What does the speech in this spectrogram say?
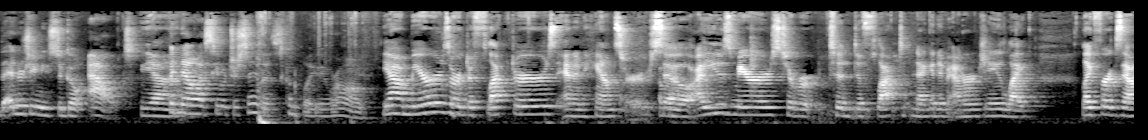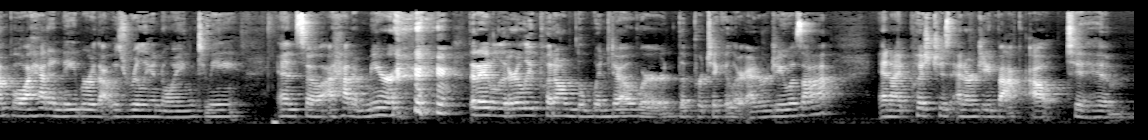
the energy needs to go out. Yeah. But now I see what you're saying. That's completely wrong. Yeah, mirrors are deflectors and enhancers. So I use mirrors to re- to deflect negative energy. Like, like for example, I had a neighbor that was really annoying to me, and so I had a mirror that I literally put on the window where the particular energy was at, and I pushed his energy back out to him,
